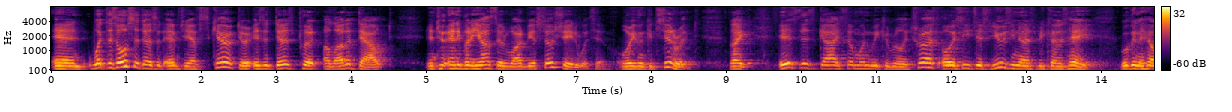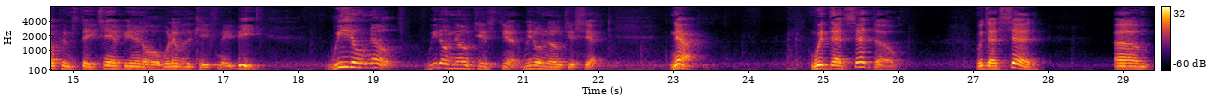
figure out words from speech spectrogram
And what this also does with MJF's character is it does put a lot of doubt into anybody else that would want to be associated with him or even consider it. Like, is this guy someone we can really trust or is he just using us because, hey, we're going to help him stay champion or whatever the case may be? We don't know. We don't know just yet. We don't know just yet. Now, with that said, though, with that said, um,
